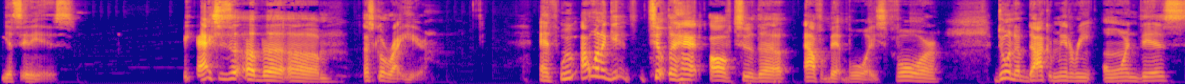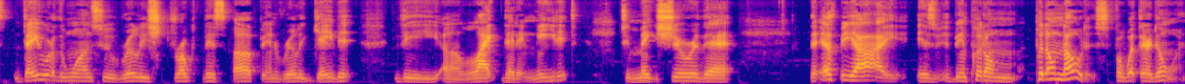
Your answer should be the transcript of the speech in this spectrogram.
yes, it is. The actions of the um, let's go right here. And we, I want to get tilt the hat off to the Alphabet Boys for doing a documentary on this. They were the ones who really stroked this up and really gave it the uh, light that it needed to make sure that the FBI is being put on put on notice for what they're doing.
